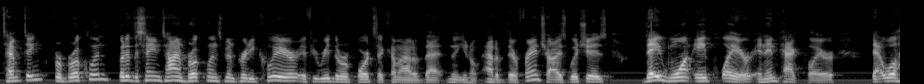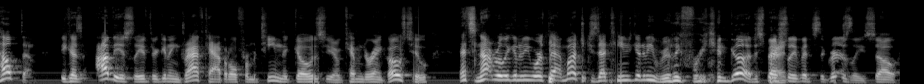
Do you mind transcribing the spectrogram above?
tempting for Brooklyn. But at the same time, Brooklyn's been pretty clear if you read the reports that come out of that, you know, out of their franchise, which is they want a player, an impact player that will help them. Because obviously, if they're getting draft capital from a team that goes, you know, Kevin Durant goes to, that's not really going to be worth that much because that team's going to be really freaking good, especially right. if it's the Grizzlies. So,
